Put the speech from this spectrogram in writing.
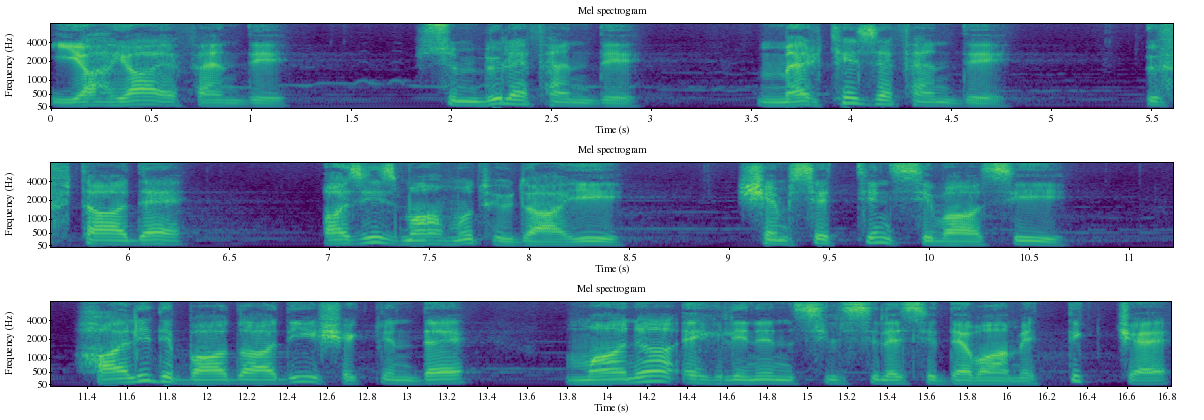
Yahya Efendi, Sümbül Efendi, Merkez Efendi, Üftade, Aziz Mahmud Hüdayi, Şemseddin Sivasi, Halid-i Bağdadi şeklinde mana ehlinin silsilesi devam ettikçe,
